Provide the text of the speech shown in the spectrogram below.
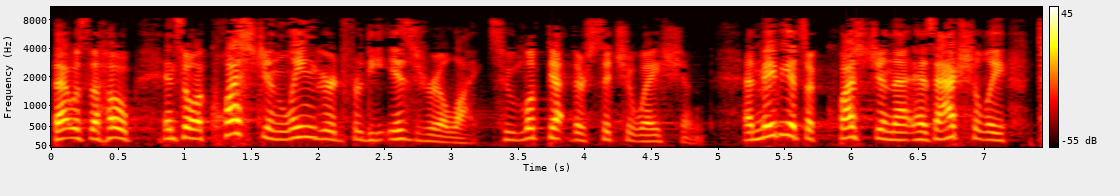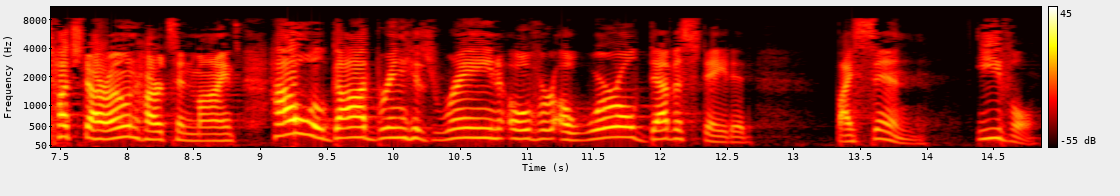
That was the hope. And so a question lingered for the Israelites who looked at their situation. And maybe it's a question that has actually touched our own hearts and minds. How will God bring his reign over a world devastated by sin, evil,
